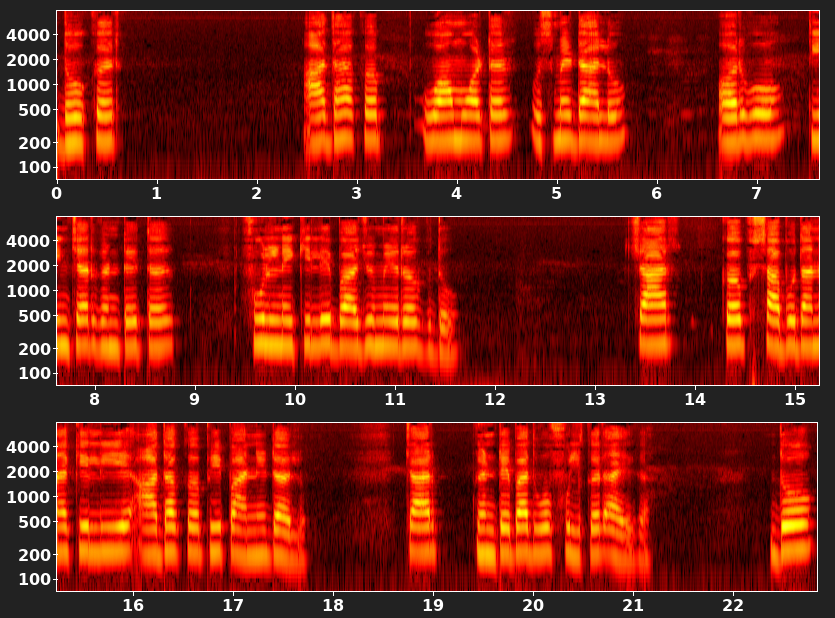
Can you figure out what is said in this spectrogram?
धोकर, आधा कप वार्म वाटर उसमें डालो और वो तीन चार घंटे तक फूलने के लिए बाजू में रख दो। चार कप साबुदाना के लिए आधा कप ही पानी डालो। चार घंटे बाद वो फूल कर आएगा। दो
